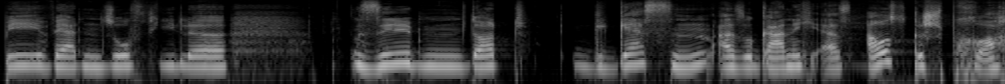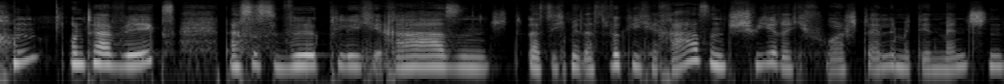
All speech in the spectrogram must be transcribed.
B werden so viele Silben dort gegessen, also gar nicht erst ausgesprochen unterwegs, dass es wirklich rasend, dass ich mir das wirklich rasend schwierig vorstelle, mit den Menschen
